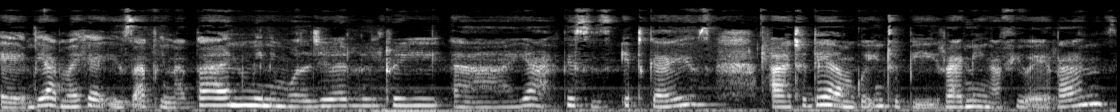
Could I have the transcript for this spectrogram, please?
and yeah my hair is up in a bun minimal jewelry uh, yeah this is it guys. Uh, today i'm going to be running a few errands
